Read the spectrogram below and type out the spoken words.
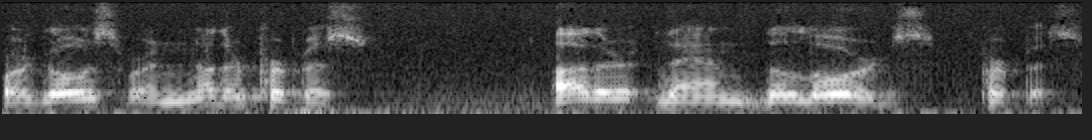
or goes for another purpose other than the Lord's purpose.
